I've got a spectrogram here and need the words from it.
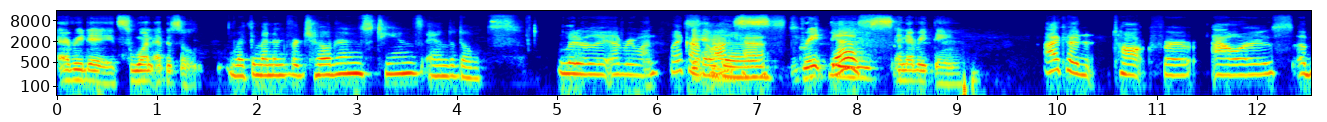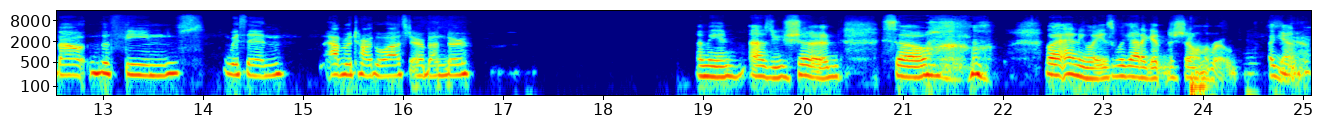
every day. It's one episode. Recommended for children's, teens, and adults. literally everyone. Like our Yeah. podcast. Great Yes. and everything. I could talk for hours about the themes within Avatar The Last Airbender. I mean, as you should. So, but anyways, we gotta get the show on the road again. Yeah.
